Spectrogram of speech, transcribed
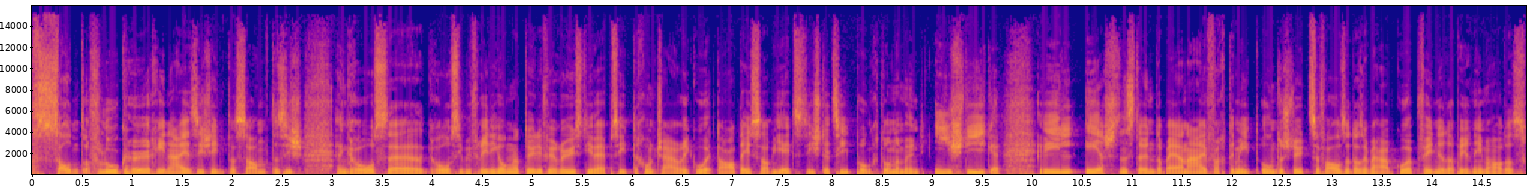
Sonderflughöhe. Nein, es ist interessant. Es ist eine grosse, grosse Befriedigung natürlich für uns. Die Webseite kommt schaurig gut an. Deshalb jetzt ist der Zeitpunkt, wo ihr einsteigen müsst. Weil erstens könnt ihr Bern einfach damit unterstützen, falls ihr das überhaupt gut findet. Aber ich nehme an, das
